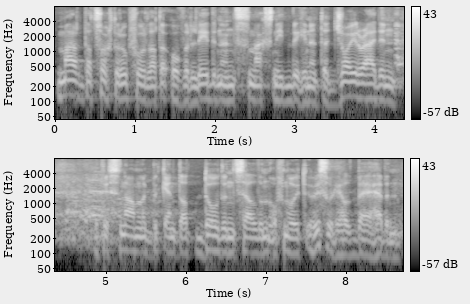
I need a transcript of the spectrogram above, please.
Maar dat zorgt er ook voor dat de overledenen s'nachts niet beginnen te joyriden. Het is namelijk bekend dat doden zelden of nooit wisselgeld bij hebben.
